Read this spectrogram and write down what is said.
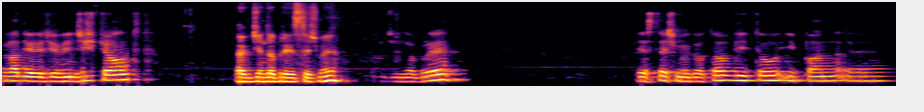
Radio 90 tak, dzień dobry, jesteśmy. Dzień dobry. Jesteśmy gotowi tu i pan. E,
